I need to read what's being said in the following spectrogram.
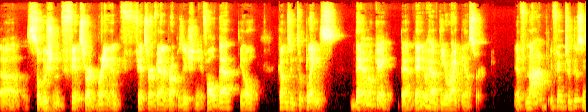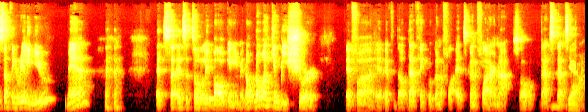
uh, solution fits your brand fits your value proposition if all that you know comes into place then okay then then you have the right answer if not if you're introducing something really new man it's a, it's a totally ball game and no, no one can be sure if uh if, if that thing we're going to fly it's going to fly or not. So that's that's yeah. the point.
